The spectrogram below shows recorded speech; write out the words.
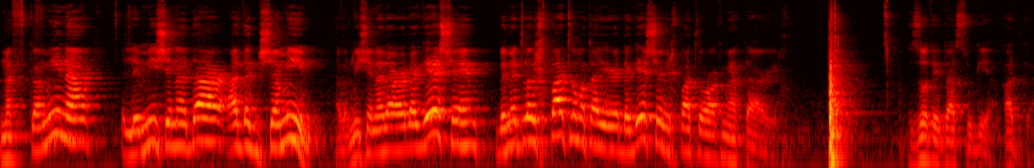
נפקא מינה למי שנדר עד הגשמים, אבל מי שנדר עד הגשם, באמת לא אכפת לו מתי ירד הגשם, אכפת לו רק מהתאריך. זאת הייתה הסוגיה, עד כאן.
